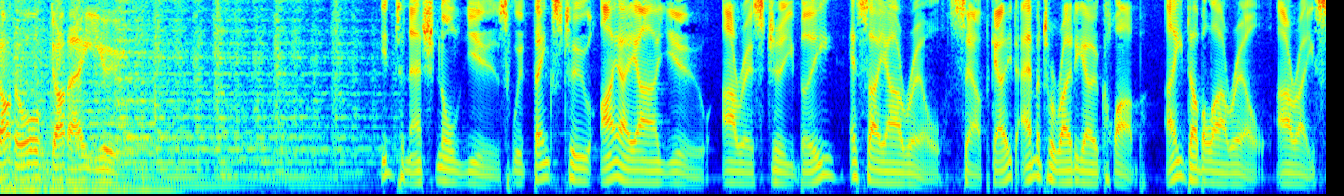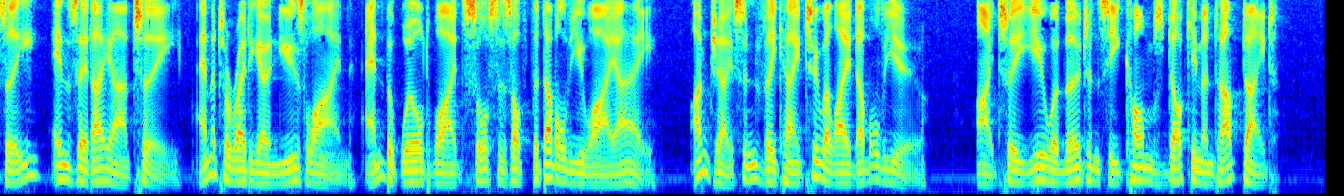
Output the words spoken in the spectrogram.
International news with thanks to IARU, RSGB, SARL, Southgate Amateur Radio Club, ARRL, RAC, NZART, Amateur Radio Newsline, and the worldwide sources of the WIA. I'm Jason, VK2LAW. ITU Emergency Comms Document Update.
